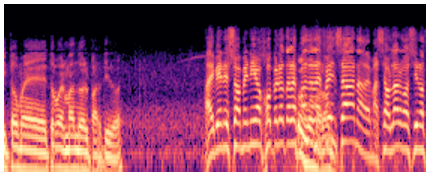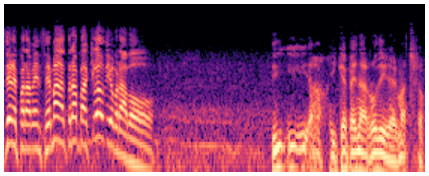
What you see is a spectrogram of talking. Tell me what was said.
y tome, tome el mando del partido. ¿eh? Ahí viene Suamení, ojo, pelota a la espalda de la defensa. Nada demasiado largo, sin opciones para Benzema. Atrapa a Claudio Bravo. Y, y, ah, y qué pena Rudiger, macho.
